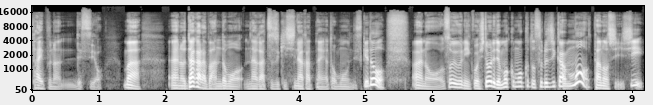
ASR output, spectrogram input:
タイプなんですよ。まああのだからバンドも長続きしなかったんやと思うんですけどあのそういう風にこう一人で黙々とする時間も楽しいし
